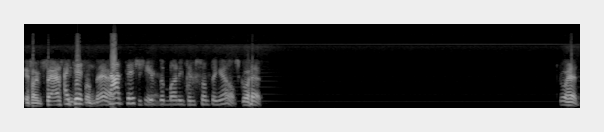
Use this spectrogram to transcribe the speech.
if I'm fasting from that, Not this to year. give the money from something else. Go ahead. Go ahead.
